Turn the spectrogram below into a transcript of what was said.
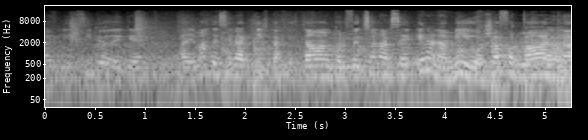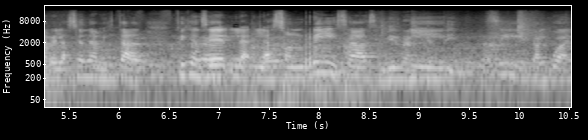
al principio de que además de ser artistas que estaban perfeccionarse, eran amigos, ya formaban una relación de amistad. Fíjense la- las sonrisas Bien y sí, tal cual.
